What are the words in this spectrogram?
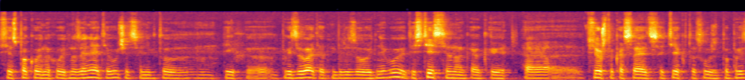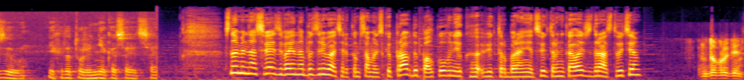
все спокойно ходят на занятия, учатся, никто э, их призывать, отмобилизовывать не будет. Естественно, как и все, что касается тех, кто служит по призыву, их это тоже не касается нами на связи военный обозреватель «Комсомольской правды» полковник Виктор Баранец. Виктор Николаевич, здравствуйте. Добрый день.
